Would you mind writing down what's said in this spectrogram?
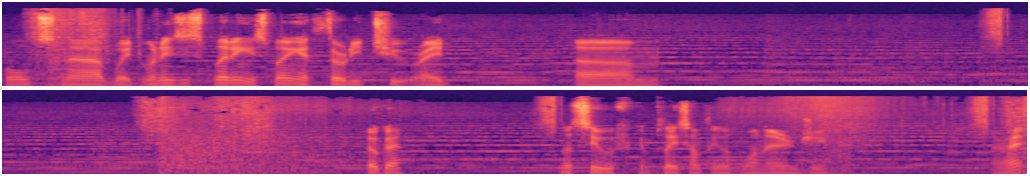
Cold snap. Wait, when is he splitting? He's splitting at 32, right? Um. Okay. Let's see if we can play something with one energy. Alright.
